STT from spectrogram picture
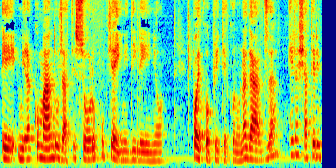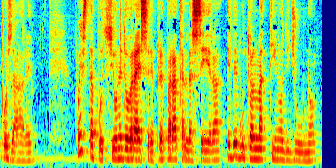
e mi raccomando usate solo cucchiaini di legno. Poi coprite con una garza e lasciate riposare. Questa pozione dovrà essere preparata alla sera e bevuta al mattino a digiuno.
